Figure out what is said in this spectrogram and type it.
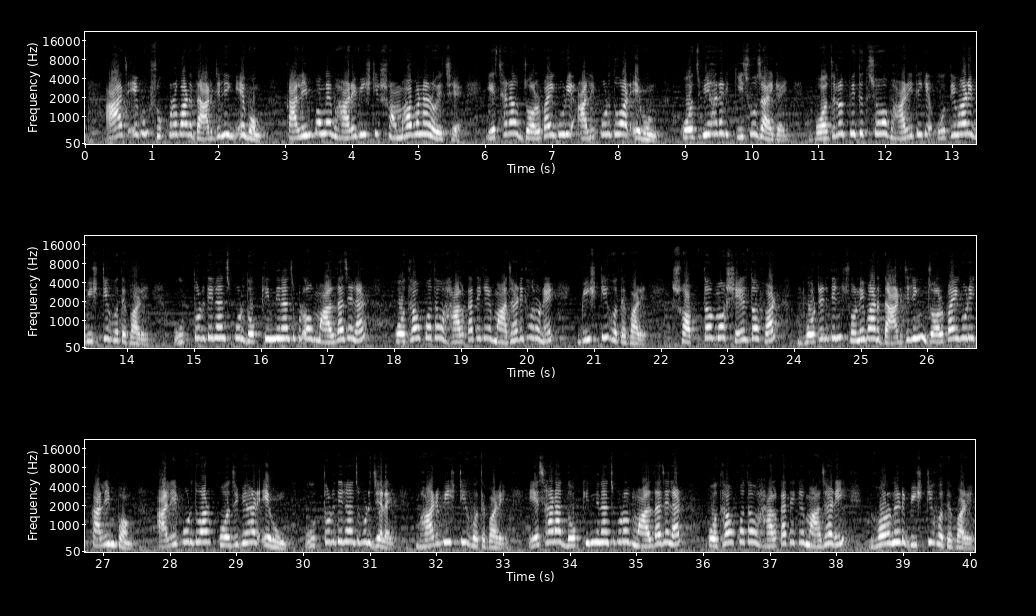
আজ এবং শুক্রবার দার্জিলিং এবং কালিম্পংয়ে ভারী বৃষ্টির সম্ভাবনা রয়েছে। এছাড়াও জলপাইগুড়ি, আলিপুরদুয়ার এবং কোচবিহারের কিছু জায়গায় বজ্রবিদ্যুৎ সহ ভারী থেকে অতি ভারী বৃষ্টি হতে পারে। উত্তর দিনাজপুর, দক্ষিণ দিনাজপুর ও মালদা জেলার কোথাও কোথাও হালকা থেকে মাঝারি ধরনের বৃষ্টি হতে পারে। সপ্তম ও শেষ দফার ভোটের দিন শনিবার দার্জিলিং, জলপাইগুড়ি, কালিম্পং আলিপুরদুয়ার, কোচবিহার এবং উত্তর দিনাজপুর জেলায় ভারী বৃষ্টি হতে পারে। এছাড়া দক্ষিণ দিনাজপুর ও মালদা জেলার কোথাও কোথাও হালকা থেকে মাঝারি ধরনের বৃষ্টি হতে পারে।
